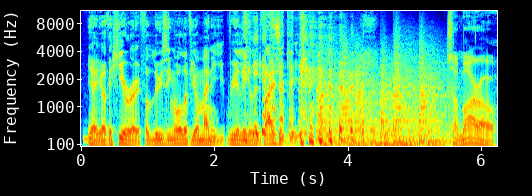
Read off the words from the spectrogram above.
Yeah, you're the hero for losing all of your money really ill advisedly. Tomorrow.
